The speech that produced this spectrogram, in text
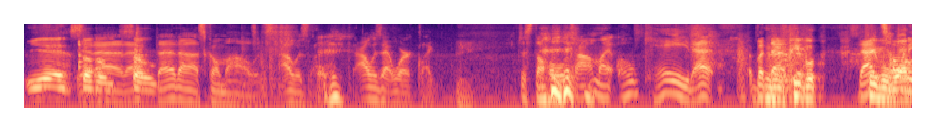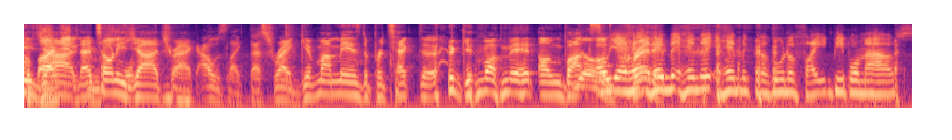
yeah. So, Yeah, that, so that uh, Skomaha was I was like I was at work like just the whole time. I'm like, okay, that but that people, that people Tony walking Jaa that Tony shit. Jaa track, I was like, that's right. Give my man's the protector. Give my man Ungbox Yo. some oh yeah, him, credit. him, him, him and Kahuna fighting people in the house.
